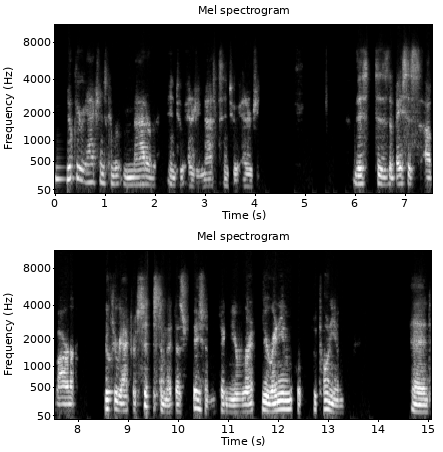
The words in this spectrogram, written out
nuclear reactions convert matter into energy, mass into energy. This is the basis of our nuclear reactor system that does fission, taking ura- uranium or plutonium and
